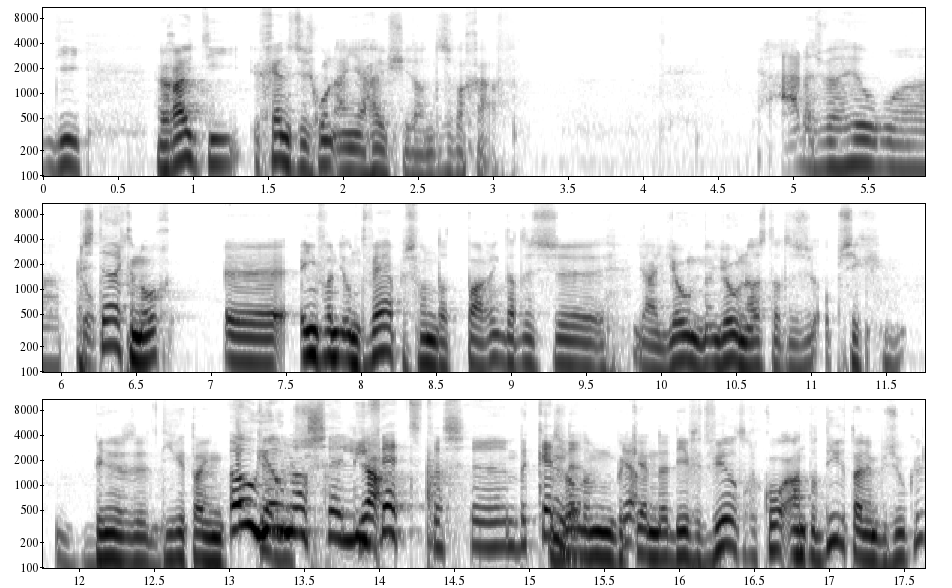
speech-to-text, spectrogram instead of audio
die ruit die grens dus gewoon aan je huisje dan. Dat is wel gaaf. Ja, dat is wel heel eh sterker nog, eh, een van die ontwerpers van dat park, dat is ja, Jon- Jonas. Dat is op zich binnen de dierentuin... Oh, kennis- Jonas uh, Livet, dat is eh, een Dat bekende. is wel een bekende, die heeft het wereldrecord aantal dierentuinen bezoeken.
